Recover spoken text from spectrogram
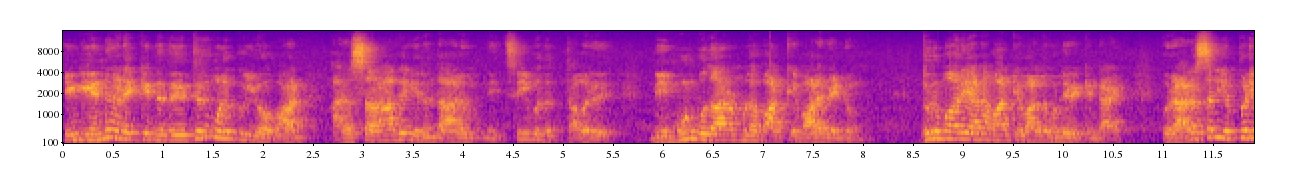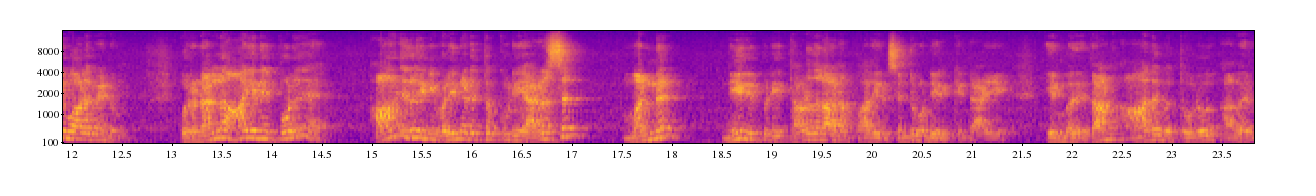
இங்கு என்ன நடக்கின்றது? திருமுழுக்கு யோவான் அரசராக இருந்தாலும் நீ செய்வது தவறு. நீ முன் உதாரணமுள்ள வாழ்க்கை வாழ வேண்டும். துருமாரியான வாழ்க்கை வாழ்ந்து கொண்டிருக்கின்றாய். ஒரு அரசன் எப்படி வாழ வேண்டும்? ஒரு நல்ல ஆயனைப் போல ஆடுகளை நீ வழிநடத்தக்கூடிய அரசன் மன்னன் நீர் இப்படி தவறுதலான பாதையில் சென்று கொண்டிருக்கின்றாயே என்பதுதான் ஆதகத்தோடு அவர்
